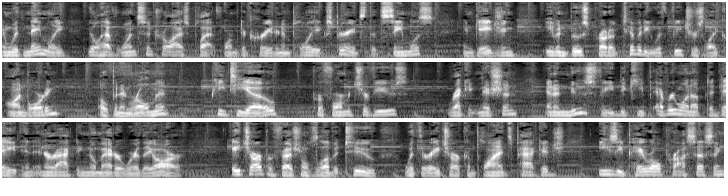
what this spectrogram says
And with Namely, you'll have one centralized platform to create an employee experience that's seamless, engaging, even boost productivity with features like onboarding open enrollment, PTO, performance reviews, recognition, and a news feed to keep everyone up to date and interacting no matter where they are. HR professionals love it too with their HR compliance package, easy payroll processing,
